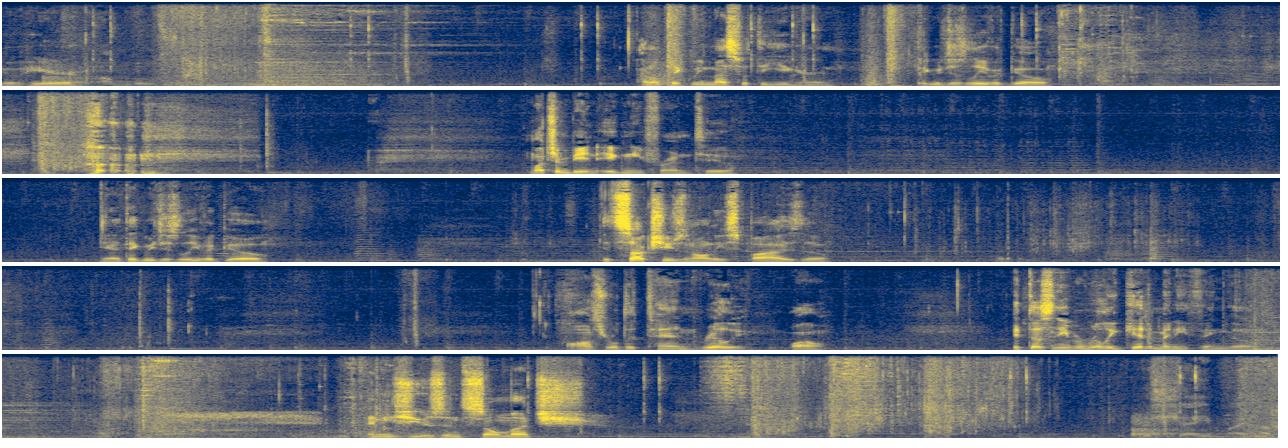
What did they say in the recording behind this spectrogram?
Go here. I don't think we mess with the Yghern. I think we just leave it go. Watch him be an Igni friend too. Yeah, I think we just leave it go. It sucks using all these spies though. Oswald to 10, really? Wow. It doesn't even really get him anything though. And he's using so much A shame I have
